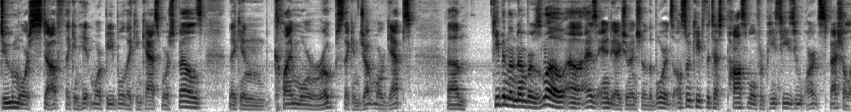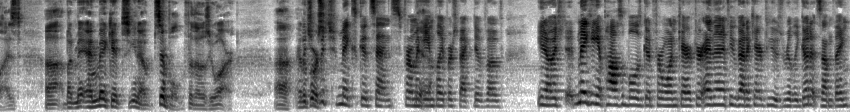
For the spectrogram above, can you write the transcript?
do more stuff. They can hit more people. They can cast more spells. They can climb more ropes. They can jump more gaps. Um, keeping the numbers low, uh, as Andy actually mentioned on the boards, also keeps the test possible for PCs who aren't specialized, uh, but ma- and make it you know simple for those who are. Uh, and which, of course, which makes good sense from a Yeah. gameplay perspective of you know it, making it possible is good for one character and then if you've got a character who's really good at something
